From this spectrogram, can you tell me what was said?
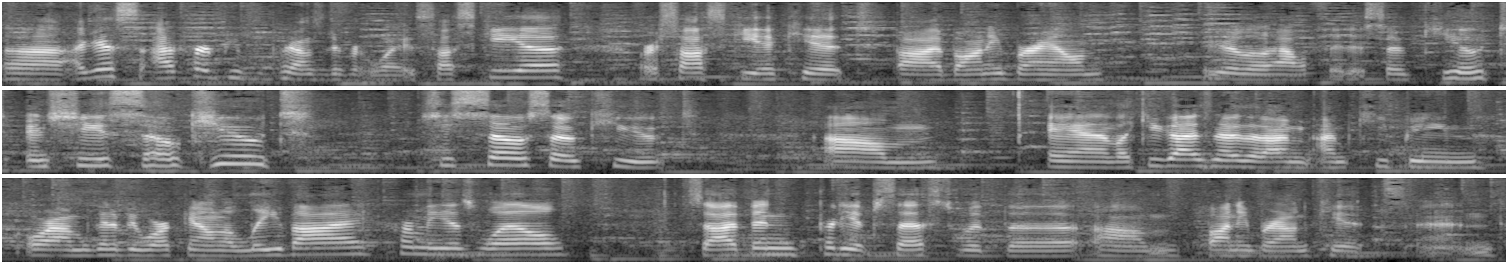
Uh, I guess I've heard people pronounce it different ways. Saskia or Saskia kit by Bonnie Brown. Your little outfit is so cute. And she's so cute. She's so, so cute. Um, and like you guys know that I'm, I'm keeping, or I'm going to be working on a Levi for me as well. So I've been pretty obsessed with the um, Bonnie Brown kits and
